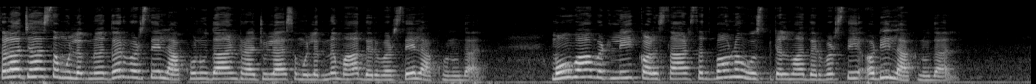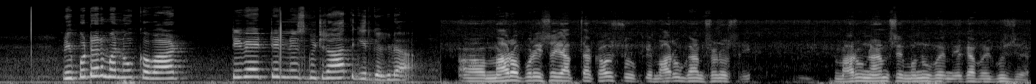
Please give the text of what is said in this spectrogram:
તળાજા સમૂહલગ્ન દર વર્ષે લાખોનું દાન. રાજુલા સમૂહલગ્નમાં દર વર્ષે લાખોનું દાન. મહુવા વડલી કળસાર સદભાવના હોસ્પિટલમાં દર વર્ષે અઢી લાખનું દાન. Reporter Manu Kavad, TV eighteen news Gujarat Gir Gadhada મારો પરિચય આપતા કહું છું કે મારું ગામ સણોસરી. મારું નામ છે મનુભાઈ મેઘાભાઈ ગુજર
